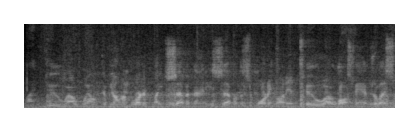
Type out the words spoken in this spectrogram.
I'd like to uh, welcome you on board at flight 797 this morning on into uh, Los Angeles.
